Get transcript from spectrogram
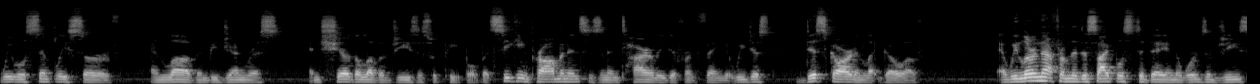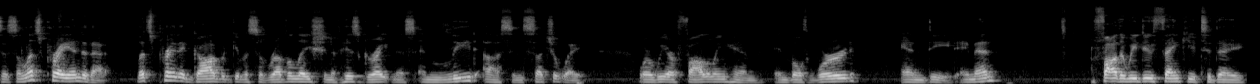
we will simply serve and love and be generous and share the love of Jesus with people. But seeking prominence is an entirely different thing that we just discard and let go of. And we learn that from the disciples today in the words of Jesus. And let's pray into that. Let's pray that God would give us a revelation of His greatness and lead us in such a way where we are following Him in both word and deed. Amen. Father, we do thank you today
